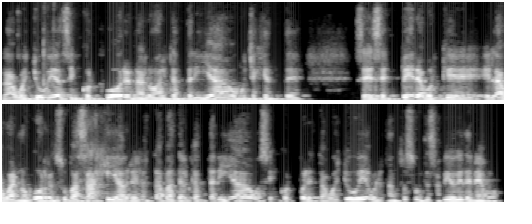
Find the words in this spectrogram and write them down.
Las aguas lluvias se incorporan a los alcantarillados, mucha gente se desespera porque el agua no corre en su pasaje y abre las tapas de alcantarillado, o se incorpora esta agua lluvia, por lo tanto es un desafío que tenemos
